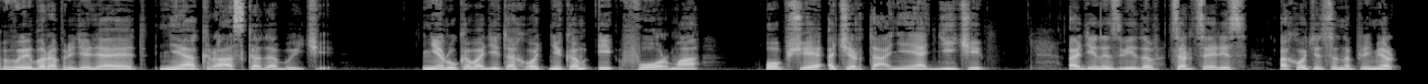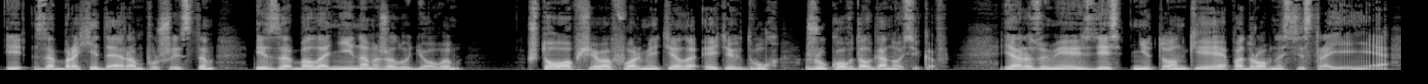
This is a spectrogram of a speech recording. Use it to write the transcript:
Выбор определяет не окраска добычи, не руководит охотником и форма, общее очертание дичи. Один из видов церцерис охотится, например, и за брахидером пушистым, и за баланином желудевым. Что общего в форме тела этих двух жуков-долгоносиков? Я разумею здесь не тонкие подробности строения –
